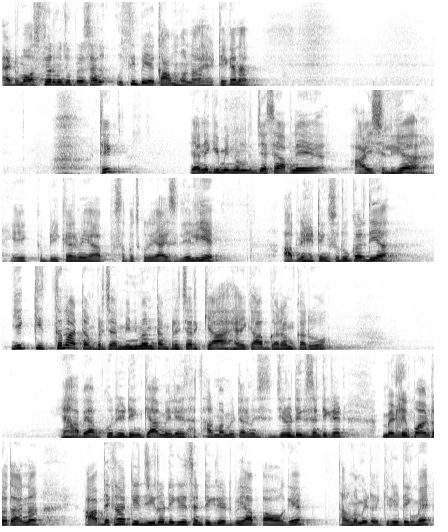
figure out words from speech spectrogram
एटमॉस्फेयर में जो प्रेशर है, उसी पे ये काम होना है, ठीक है ना? ठीक? यानी कि मिनिमम जैसे आपने आइस लिया, एक बीकर में आप समझ करो आइस ले लिए, आपने हीटिंग शुरू कर दिया, ये कितना टेम्परेचर मिनिमम टेम्परेचर क्या है कि आप गर्म करो? यहाँ पे आपको रीडिंग क्या मिले थर्मामीटर में? जैसे zero degree centigrade melting point होता है ना, आप देखना कि ज़ीरो डिग्री सेंटीग्रेड भी आप पाओगे थर्मामीटर की रीडिंग में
